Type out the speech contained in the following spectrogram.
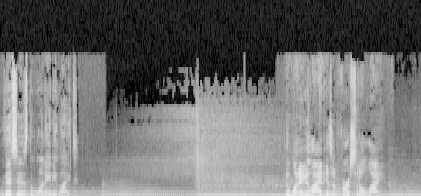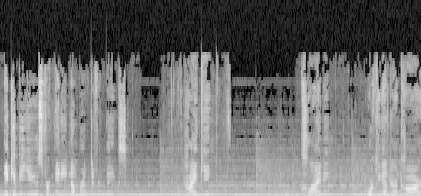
This is the 180 light. The 180 light is a versatile light. It can be used for any number of different things hiking, climbing, working under a car,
